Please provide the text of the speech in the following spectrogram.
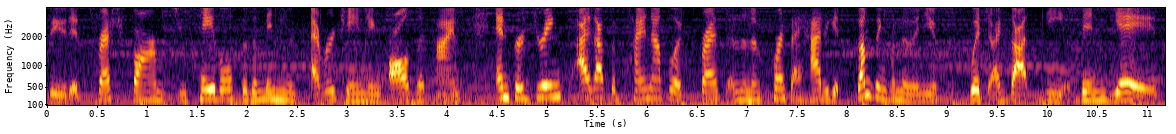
food. It's fresh farm to table, so the menu is ever changing all the time. And for drinks, I got the Pineapple Express, and then of course I had to get something from the menu, which I got the beignets.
